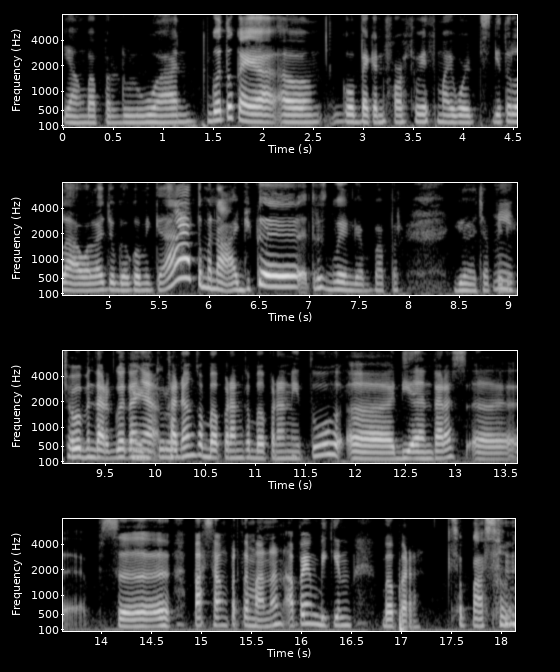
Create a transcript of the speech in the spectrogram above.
yang baper duluan gue tuh kayak um, go back and forth with my words gitu lah awalnya juga gue mikir ah temen aja ke terus gue yang gak baper ya capek Nih, deh. coba bentar gue tanya. gitu kadang kebaperan-kebaperan itu eh, di antara eh, sepasang pertemanan apa yang bikin baper? Sepasang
